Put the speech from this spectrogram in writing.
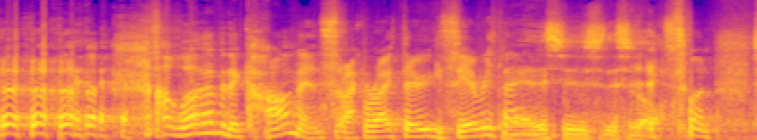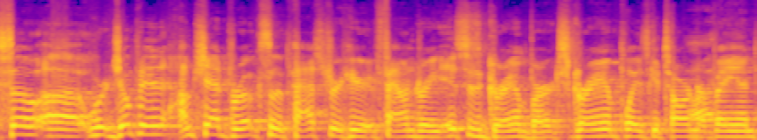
I love having the comments like right there. You can see everything. Yeah, this is this is awesome. So uh, we're jumping in. I'm Chad Brooks. I'm the pastor here at Foundry. This is Graham Burks. Graham plays guitar in our band.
